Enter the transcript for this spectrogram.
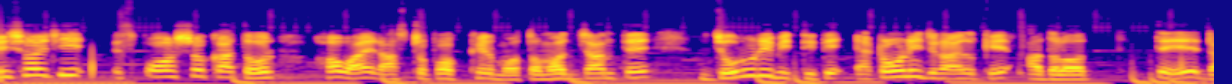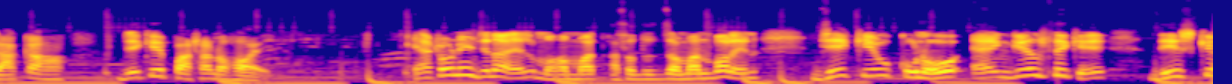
বিষয়টি স্পর্শকাতর হওয়ায় রাষ্ট্রপক্ষের মতামত জানতে জরুরি ভিত্তিতে অ্যাটর্নি জেনারেলকে আদালতে ডাকা ডেকে পাঠানো হয়। অ্যাটর্নি জেনারেল মোহাম্মদ আসাদুজ্জামান বলেন, যে কেউ কোনো অ্যাঙ্গেল থেকে দেশকে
